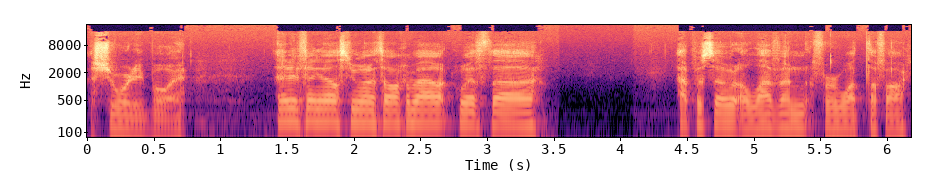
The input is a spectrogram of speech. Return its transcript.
a shorty boy. Anything else you want to talk about with uh, episode 11 for What the Fuck?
